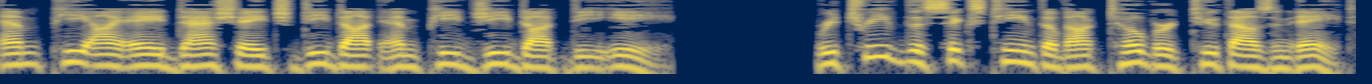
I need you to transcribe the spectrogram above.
mpia-hd.mpg.de. Retrieved 16 October 2008.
